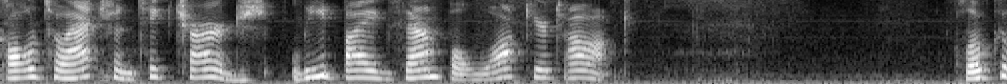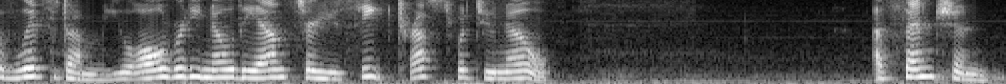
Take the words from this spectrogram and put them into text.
Call to action, take charge, lead by example, walk your talk. Cloak of wisdom, you already know the answer you seek, trust what you know. Ascension,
